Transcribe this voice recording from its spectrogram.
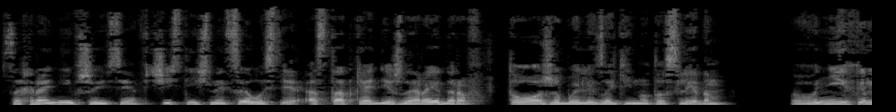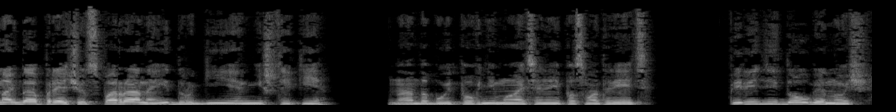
Сохранившиеся в частичной целости остатки одежды рейдеров тоже были закинуты следом. В них иногда прячут спараны и другие ништяки. Надо будет повнимательнее посмотреть. Впереди долгая ночь.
